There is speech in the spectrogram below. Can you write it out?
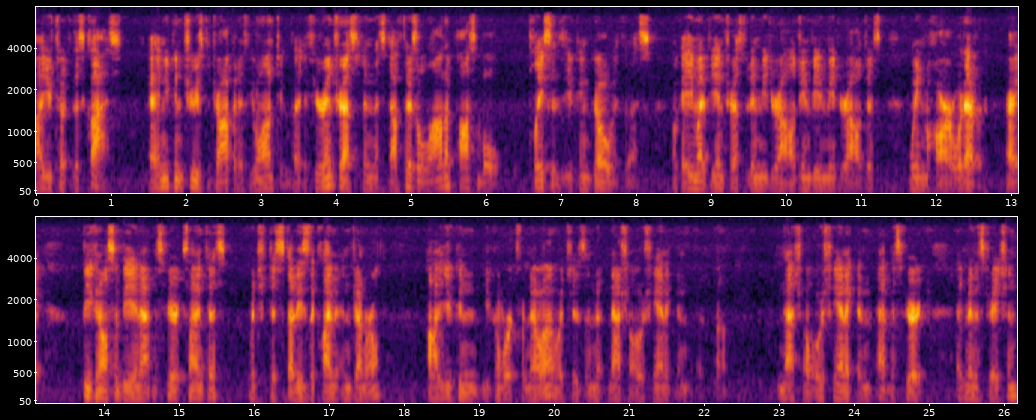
uh, you took this class? And you can choose to drop it if you want to. But if you're interested in this stuff, there's a lot of possible places you can go with this. Okay, you might be interested in meteorology and being a meteorologist, Wayne Mahar, or whatever, right? But you can also be an atmospheric scientist, which just studies the climate in general. Uh, you can you can work for NOAA, which is a National Oceanic and uh, National Oceanic and Atmospheric Administration.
